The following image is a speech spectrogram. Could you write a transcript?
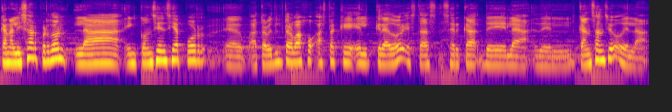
canalizar, perdón, la inconsciencia por eh, a través del trabajo hasta que el creador está cerca de la, del cansancio o de la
